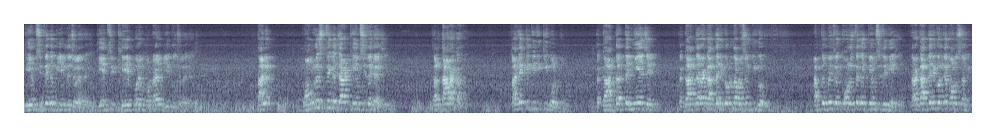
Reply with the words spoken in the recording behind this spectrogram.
টিএমসি থেকে বিজেপিতে চলে গেছে। টিএমসি খেয়ে পরে মোটায় বিজেপিতে চলে গেছে। তাহলে কংগ্রেস থেকে যারা টিএমসিতে গেছে, তাহলে তারা কারা? তাদেরকে দিদি কি বলবেন তা গাদ্দারদের নিয়েছেন। তা গাদ্দাররা গাদ্দারি করুন, তো আপনার সঙ্গে কী করবেন আপনি তো বেশ কংগ্রেস থেকে টিএমসিতে নিয়েছেন। তারা গাদ্দারি করেছে কংগ্রেস সঙ্গে।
